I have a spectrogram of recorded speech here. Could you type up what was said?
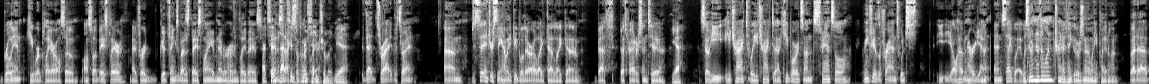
brilliant keyboard player, also also a bass player. I've heard good things about his bass playing. I've never heard him play bass. That's it. A That's his saxophone first player. instrument. Yeah. That's right. That's right. Um, just interesting how many people there are like that. Like uh, Beth Beth Patterson too. Yeah. So he he tracked well he tracked uh, keyboards on Spancel, Greenfields of France, which y- y'all haven't heard yet, and Segway. Was there another one? I'm trying to think. There was another one he played on, but uh,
